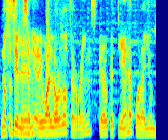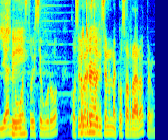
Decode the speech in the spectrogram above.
No sé si el señor, igual Lord of the Rings, creo que tiene por ahí un día, Sí. no estoy seguro. Posiblemente Otra- estoy diciendo una cosa rara, pero.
